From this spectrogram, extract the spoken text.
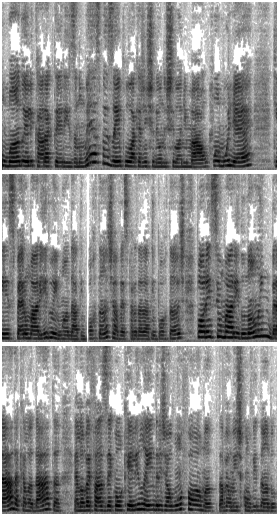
o humano ele caracteriza no mesmo exemplo lá que a gente deu no estilo animal, uma mulher que espera o marido em uma data importante, a véspera da data importante. Porém, se o marido não lembrar daquela data, ela vai fazer com que ele lembre de alguma forma, provavelmente convidando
